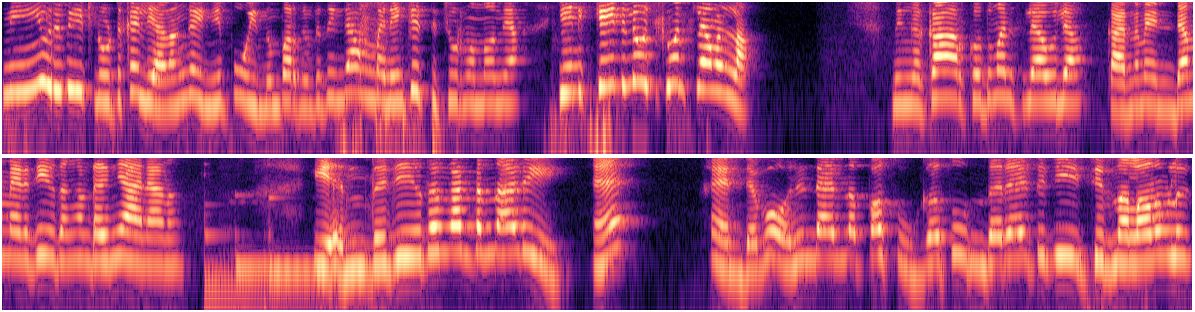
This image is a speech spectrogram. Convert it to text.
നീ ഒരു വീട്ടിലോട്ട് കല്യാണം കഴിഞ്ഞ് പോയിന്നും പറഞ്ഞിട്ട് നിന്റെ അമ്മനെയും കെട്ടിച്ചു വിടണമെന്ന് പറഞ്ഞാൽ എനിക്ക് അതിന്റെ ലോജിക്ക് മനസ്സിലാവണില്ല. നിങ്ങൾക്ക് ആർക്കും അത് മനസ്സിലാവൂല. കാരണം എന്റെ അമ്മയുടെ ജീവിതം കണ്ടത് ഞാനാണ്. എന്ത് ജീവിതം കണ്ടെന്നാടി? ഏ? എന്റെ മോനുണ്ടായിരുന്നപ്പോ സുഖസുന്ദരായിട്ട് ജീവിച്ചിരുന്നുള്ളതാണ് നമ്മൾ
